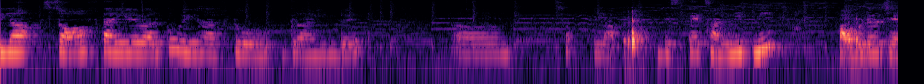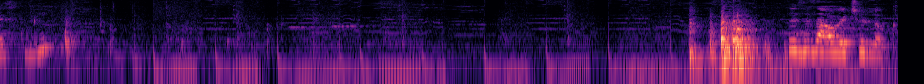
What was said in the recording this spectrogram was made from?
ఇలా సాఫ్ట్ అయ్యే వరకు we have to grind it so ఇలా బిస్కెట్స్ అన్నిటినీ పౌడర్ చేసుకుని this is how it should look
